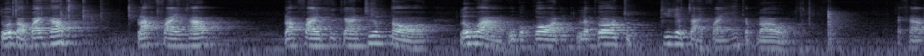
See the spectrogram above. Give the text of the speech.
ตัวต่อไปครับ ปลั๊กไฟครับ ปลั๊กไฟคือการเชื่อมต่อระหว่างอุปกรณ์ แล้วก็จุดที่จะจ่ายไฟให้กับเรานะครับ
